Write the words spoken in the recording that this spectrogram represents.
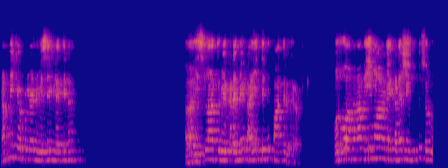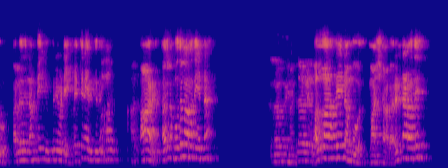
நம்பிக்கை கொள்ள வேண்டிய விஷயங்கள் எத்தின? அதாவது இஸ்லாத்துடைய கடமைகள் ஐந்துன்னு பார்த்திருக்கிறோம். பொதுவாக நாம் ஈமானுடைய கடமை என்று சொல்லுவோம். அல்லது நம்பிக்கைக்குரிய விடயங்கள் எத்தனை இருக்குது? ஆறு. அதுல முதலாவது என்ன? நம்புவது. அல்லாஹ். இரண்டாவது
